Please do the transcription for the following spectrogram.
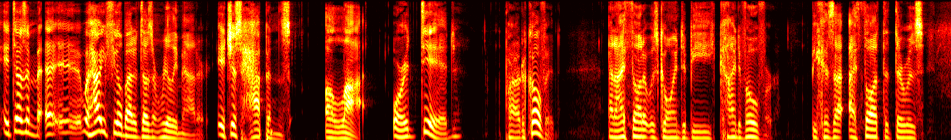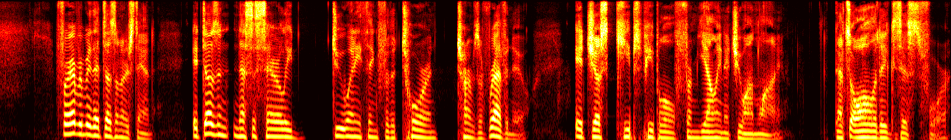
it doesn't. uh, How you feel about it doesn't really matter. It just happens a lot, or it did prior to COVID, and I thought it was going to be kind of over because I, I thought that there was. For everybody that doesn't understand, it doesn't necessarily do anything for the tour in terms of revenue. It just keeps people from yelling at you online. That's all it exists for.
